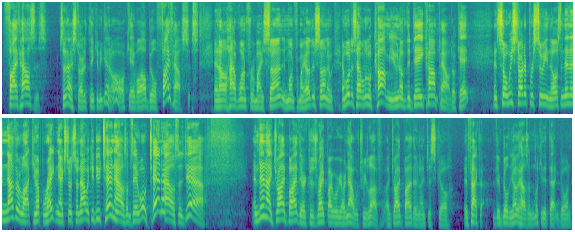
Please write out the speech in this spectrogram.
five houses. So then I started thinking again, oh, okay, well, I'll build five houses. And I'll have one for my son and one for my other son. And, we'll just have a little commune of the day compound, okay? And so we started pursuing those. And then another lot came up right next to it. So now we could do 10 houses. I'm saying, whoa, 10 houses, yeah. And then I drive by there, because it's right by where we are now, which we love. I drive by there and I just go, in fact, they're building another house. I'm looking at that and going,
